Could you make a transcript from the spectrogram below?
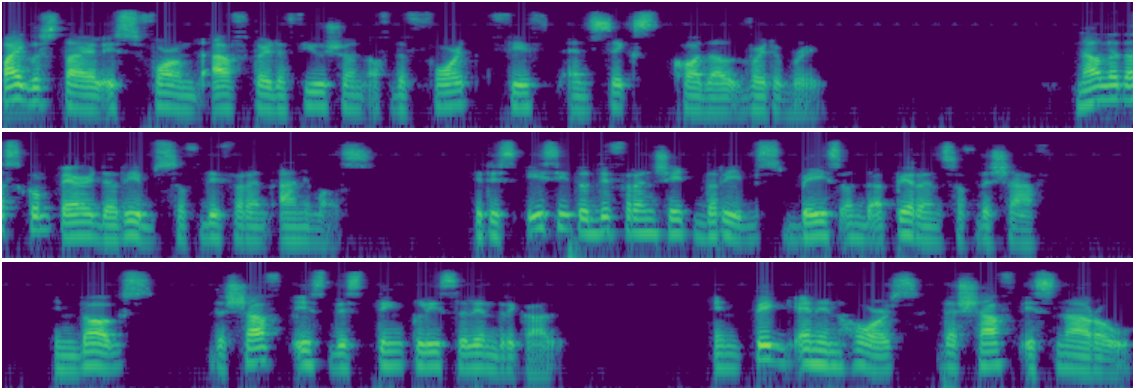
Pygostyle is formed after the fusion of the fourth, fifth, and sixth caudal vertebrae. Now let us compare the ribs of different animals. It is easy to differentiate the ribs based on the appearance of the shaft. In dogs, the shaft is distinctly cylindrical. In pig and in horse, the shaft is narrow.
